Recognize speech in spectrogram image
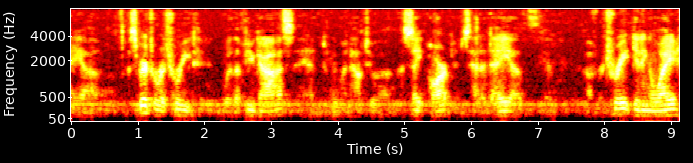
a, uh, a spiritual retreat with a few guys, and we went out to a, a state park and just had a day of, of retreat, getting away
